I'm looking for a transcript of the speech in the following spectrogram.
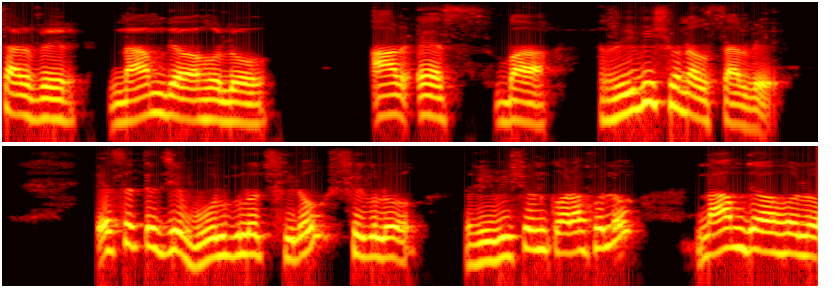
সার্ভের নাম দেওয়া হলো আর এস বা রিভিশনাল সার্ভে এসেতে যে ভুলগুলো ছিল সেগুলো রিভিশন করা হলো, নাম দেওয়া হলো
